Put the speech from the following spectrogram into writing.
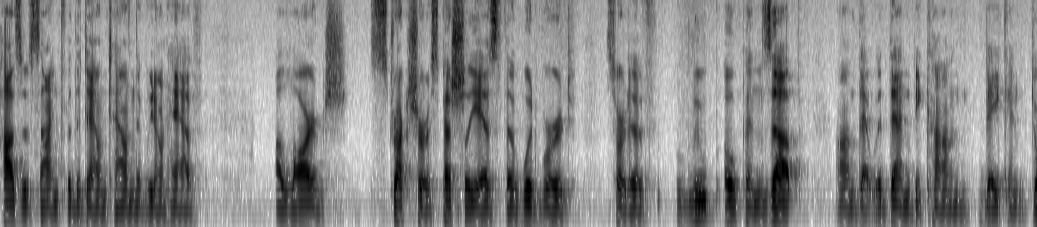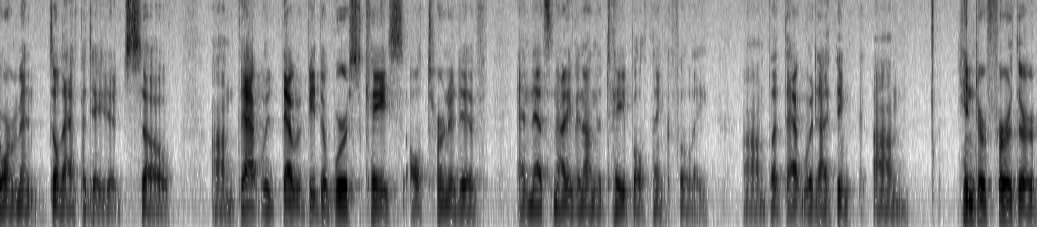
positive sign for the downtown that we don't have a large structure, especially as the Woodward sort of loop opens up, um, that would then become vacant, dormant, dilapidated. So um, that would that would be the worst case alternative, and that's not even on the table, thankfully. Um, but that would, I think, um, hinder further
